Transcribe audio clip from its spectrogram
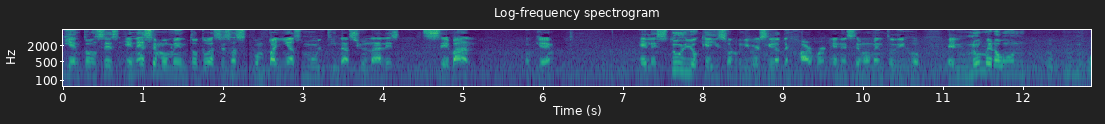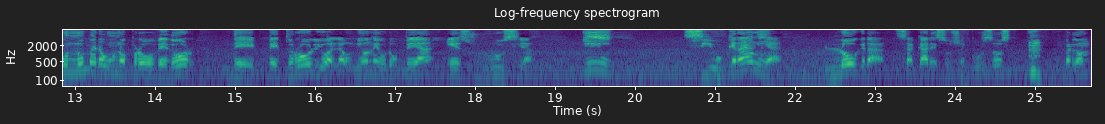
y entonces en ese momento todas esas compañías multinacionales se van. El estudio que hizo la Universidad de Harvard en ese momento dijo, el número un, un número uno proveedor de petróleo a la Unión Europea es Rusia. Y si Ucrania logra sacar esos recursos, perdón,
